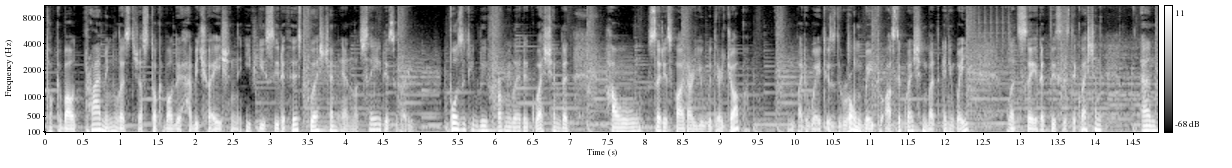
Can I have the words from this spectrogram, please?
talk about priming, let's just talk about the habituation. If you see the first question, and let's say it is a very positively formulated question that how satisfied are you with your job? By the way, it is the wrong way to ask the question, but anyway, let's say that this is the question, and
